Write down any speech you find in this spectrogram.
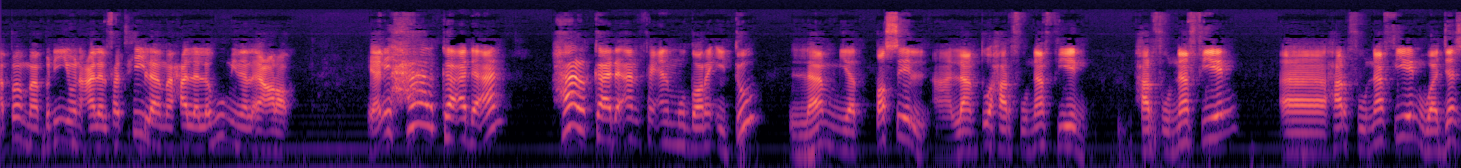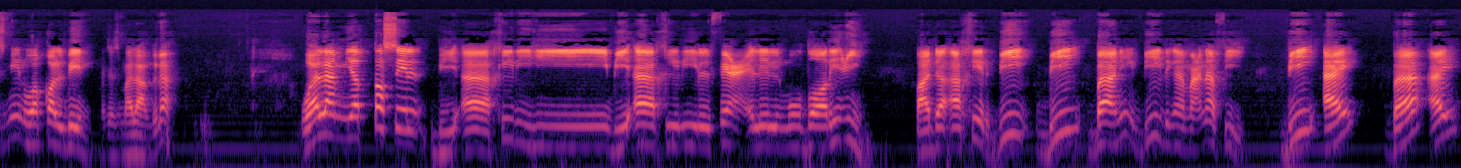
apa mabniun ala al-fathi la mahalla lahu min al-i'rab yani hal keadaan hal keadaan fi'il mudhari itu lam yattasil ha, lam tu harfu nafyin harfu nafyin uh, harfu nafyin wa jazmin wa qalbin macam semalam tu lah walam yattasil bi akhirihi bi akhiril fi'lil mudhari'i. Pada akhir bi bi ba ni bi dengan makna fi. Bi ai ba ai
